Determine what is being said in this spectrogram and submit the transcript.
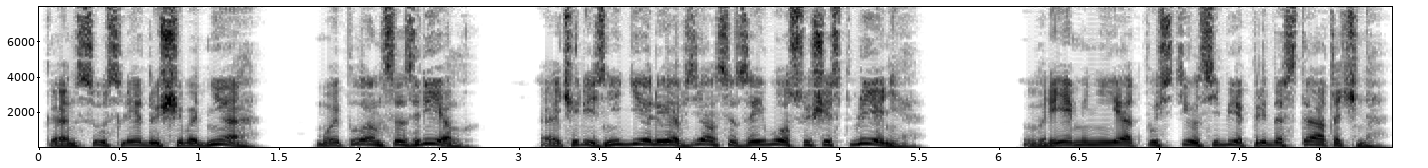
К концу следующего дня мой план созрел, а через неделю я взялся за его осуществление. Времени я отпустил себе предостаточно,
